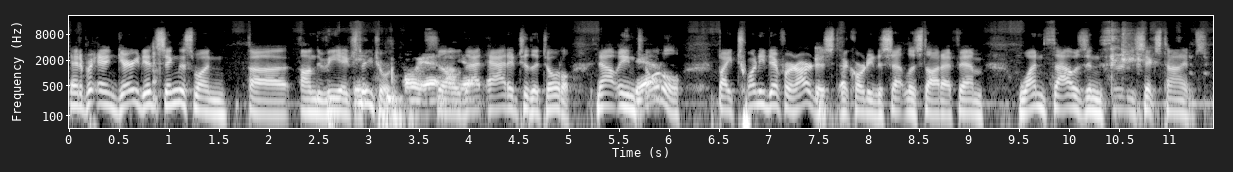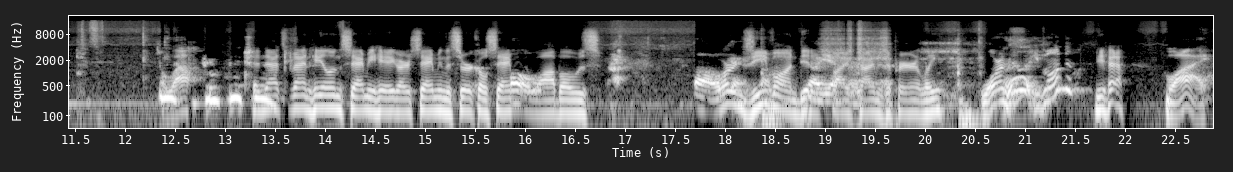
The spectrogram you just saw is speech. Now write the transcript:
And, and Gary did sing this one uh, on the VH3 tour. Oh, yeah, So yeah. that added to the total. Now, in Yeah. total, by 20 different artists, according to setlist.fm, 1,036 times. Wow. And that's Van Halen, Sammy Hagar, Sammy in the Circle, Sammy Oh. the Wabos. Oh, okay. Warren Zevon did Oh, it yeah. five times, apparently. Warren Really? Zevon? Yeah. Why?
